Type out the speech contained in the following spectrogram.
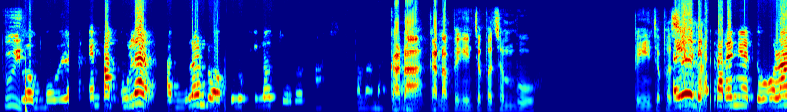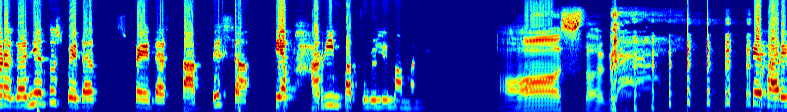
dua bulan eh, empat bulan empat bulan 20 kilo turun mas karena karena pengen cepat sembuh pengen cepat Iya, di antaranya tuh olahraganya tuh sepeda sepeda statis tiap hari 45 menit. Oh, astaga. tiap hari.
